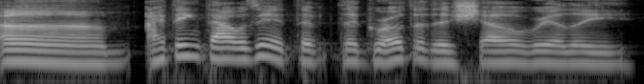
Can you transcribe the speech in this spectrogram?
um i think that was it the, the growth of the show really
